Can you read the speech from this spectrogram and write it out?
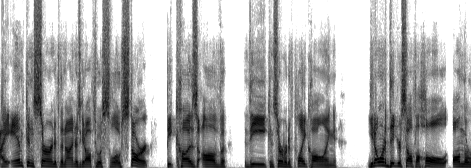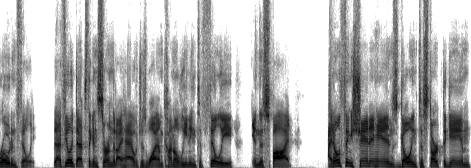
I am concerned if the Niners get off to a slow start because of the conservative play calling. You don't want to dig yourself a hole on the road in Philly. I feel like that's the concern that I have, which is why I'm kind of leaning to Philly in this spot. I don't think Shanahan's going to start the game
